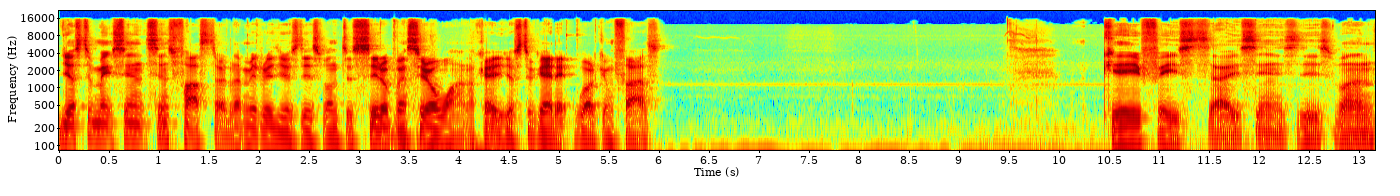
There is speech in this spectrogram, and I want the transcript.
just to make things faster let me reduce this one to 0.01 okay? Just to get it working fast. Okay face size is this one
